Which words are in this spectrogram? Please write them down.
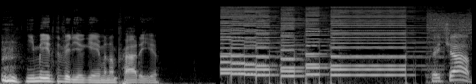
you made the video game, and I'm proud of you. Great job.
